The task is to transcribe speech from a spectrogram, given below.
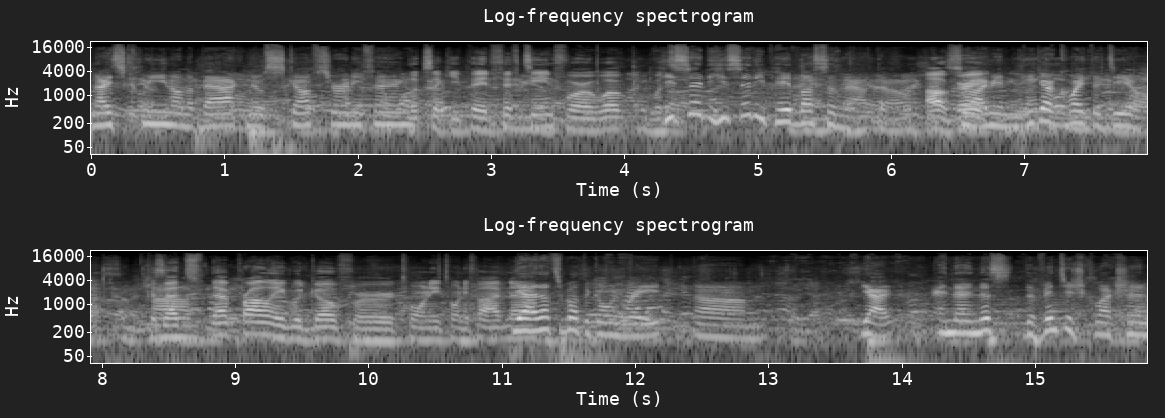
nice clean on the back, no scuffs or anything. Looks like you paid 15 for what? He said he said he paid less than that though. Oh, great! So I mean, he got quite the deal. Because that's that probably would go for 20, 25 now. Yeah, that's about the going rate. Um, yeah, and then this the vintage collection.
